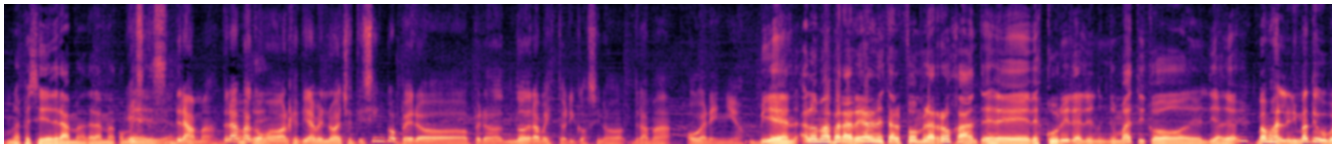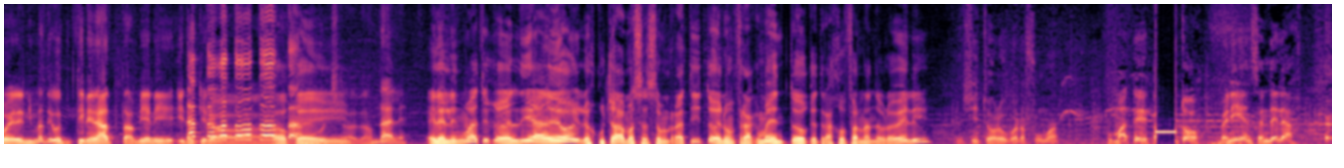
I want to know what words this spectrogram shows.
Una especie de drama, drama, Es, comedia. es drama, drama Ok. como Argentina 1985, pero, pero no drama histórico, sino drama hogareño. Bien, ¿algo más para agregar en esta alfombra roja antes de descubrir el enigmático del día de hoy? Vamos al enigmático porque el enigmático tiene edad también y, y no quiero... data, data. Ok. Mucha data. Dale. El enigmático del día de hoy lo escuchábamos hace un ratito en un fragmento que trajo Fernando Brovelli. Necesito algo para fumar. Fumate, p***to. Vení, encendela.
